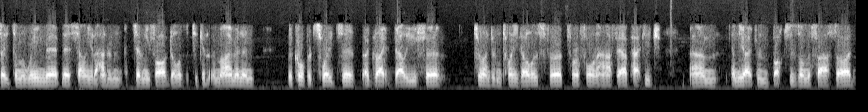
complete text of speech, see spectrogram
seats on the wing. They're, they're selling at $175 a ticket at the moment, and the corporate suites are a great value for $220 for, for a four and a half hour package. Um, and the open boxes on the far side,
